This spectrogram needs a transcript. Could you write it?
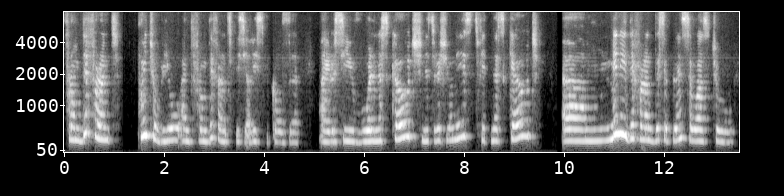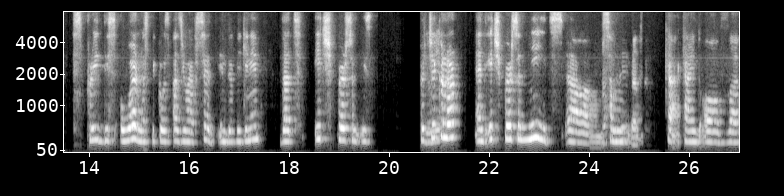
from different point of view and from different specialists because uh, I receive wellness coach, nutritionist, fitness coach, um, many different disciplines so as to spread this awareness because as you have said in the beginning, that each person is particular and each person needs um, some kind of uh,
